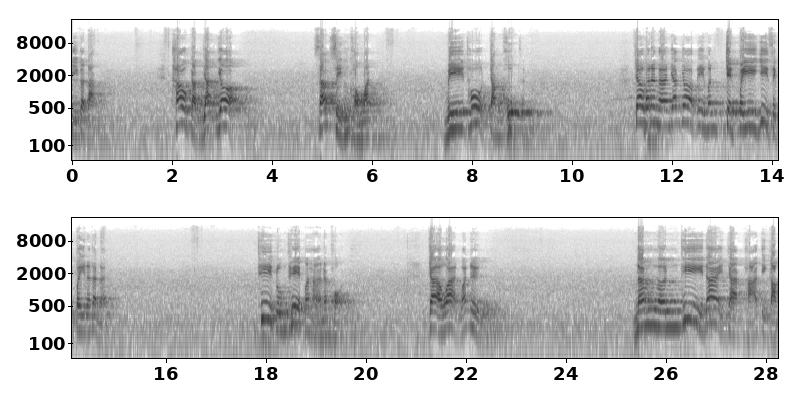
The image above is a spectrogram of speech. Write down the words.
ดีก็ตาม เท่ากับยักยอกทรัพย์สินของวัด มีโทษจำคุก เจ้าพนักงานยักยอกนี่มันเจ็ดปียี่สิบปีนะท่านนะที่กรุงเทพมหานครเจ้าอาวาสวัดหนึ่งนำเงินที่ได้จากผาติกรรม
